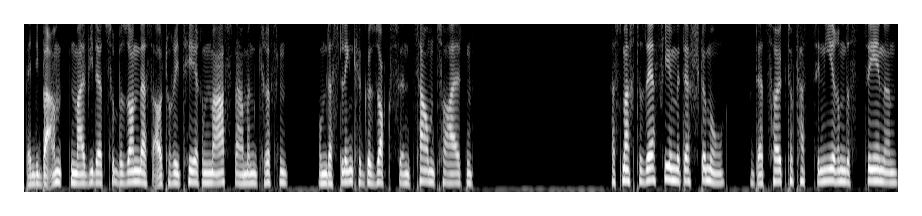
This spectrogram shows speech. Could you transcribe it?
wenn die Beamten mal wieder zu besonders autoritären Maßnahmen griffen, um das linke Gesocks in Zaum zu halten. Es machte sehr viel mit der Stimmung und erzeugte faszinierende Szenen,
